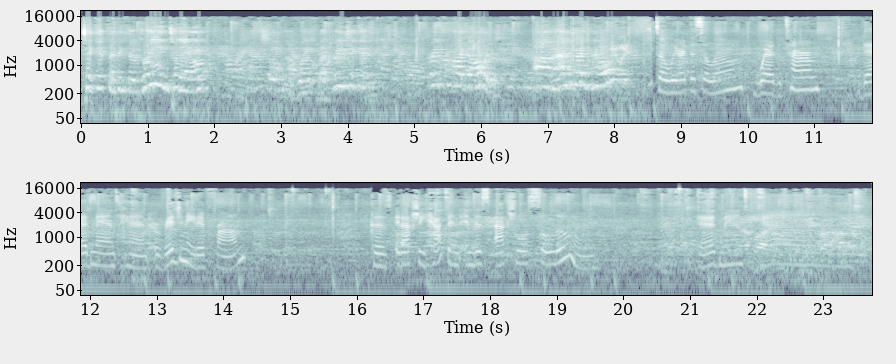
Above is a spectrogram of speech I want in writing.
tickets. I think they're green today. Actually, not white, but green tickets. Green for $5. Um, as you guys know... So we're at the saloon where the term dead man's hand originated from because it actually happened in this actual saloon. Dead man's hand.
